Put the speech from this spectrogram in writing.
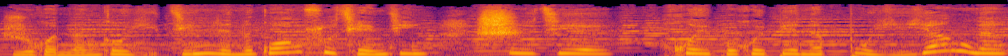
如果能够以惊人的光速前进，世界会不会变得不一样呢？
